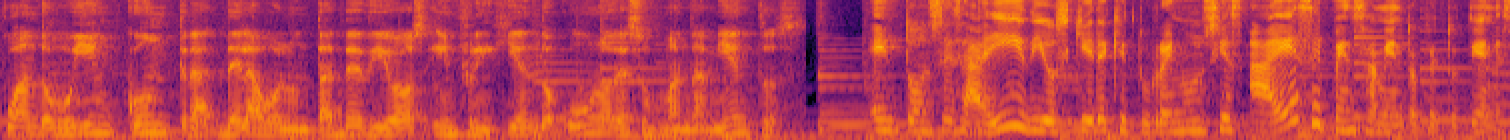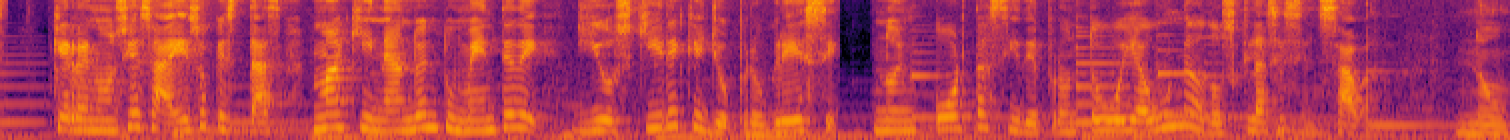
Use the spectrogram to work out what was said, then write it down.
cuando voy en contra de la voluntad de Dios infringiendo uno de sus mandamientos entonces ahí Dios quiere que tú renuncies a ese pensamiento que tú tienes, que renuncies a eso que estás maquinando en tu mente de Dios quiere que yo progrese, no importa si de pronto voy a una o dos clases en sábado. No.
